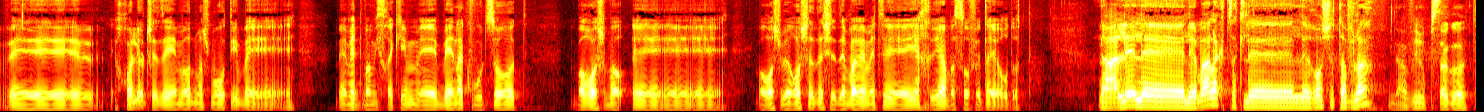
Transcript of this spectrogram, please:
ויכול להיות שזה יהיה מאוד משמעותי ב... באמת במשחקים אה, בין הקבוצות, בראש, ב... אה, בראש בראש הזה, שזה באמת אה, יכריע בסוף את היורדות. נעלה למעלה קצת ל- לראש הטבלה. להעביר פסגות.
